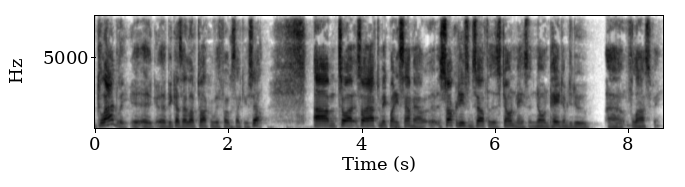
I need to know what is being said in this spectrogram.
gladly, uh, uh, because I love talking with folks like yourself. Um, so I, so I have to make money somehow. Socrates himself was a stonemason. No one paid him to do uh, philosophy.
